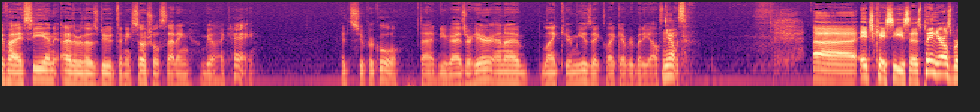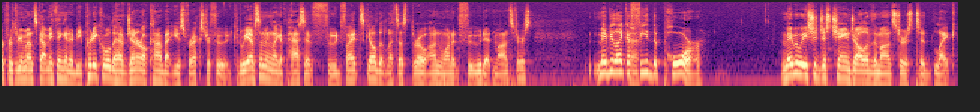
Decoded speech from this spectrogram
if I see in either of those dudes in a social setting, I'll be like, hey, it's super cool that you guys are here, and I like your music like everybody else Yep. does. Uh, HKC says playing Jarlsberg for three months got me thinking it'd be pretty cool to have general combat use for extra food. Could we have something like a passive food fight skill that lets us throw unwanted food at monsters? Maybe like a Yeah. feed the poor. Maybe we should just change all of the monsters to like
